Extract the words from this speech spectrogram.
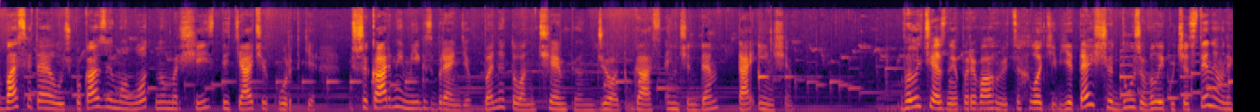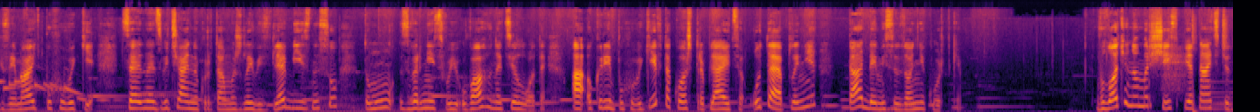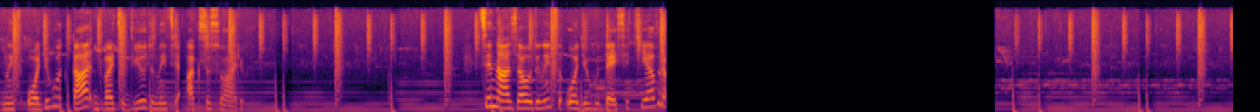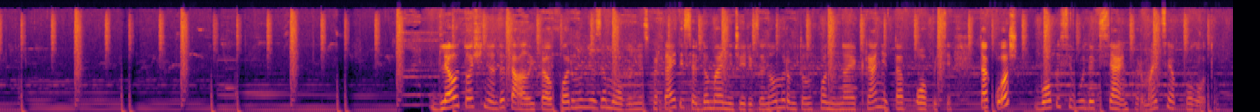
Вас вітає Луч. Показуємо лот номер 6 дитячі куртки. Шикарний мікс брендів Benetton, Champion, Jot, Gas, H&M та інші. Величезною перевагою цих лотів є те, що дуже велику частину в них займають пуховики. Це надзвичайно крута можливість для бізнесу, тому зверніть свою увагу на ці лоти. А окрім пуховиків, також трапляються утеплені та демісезонні куртки. В лоті номер 6 15 одиниць одягу та 22 одиниці аксесуарів. Ціна за одиницю одягу 10 євро. Для уточнення деталей та оформлення замовлення звертайтеся до менеджерів за номером телефону на екрані та в описі. Також в описі буде вся інформація по лоту.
